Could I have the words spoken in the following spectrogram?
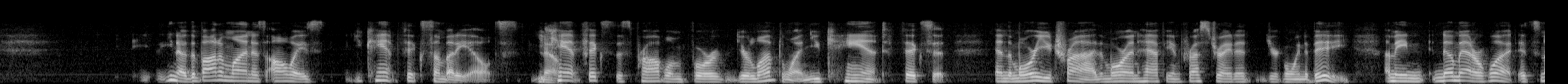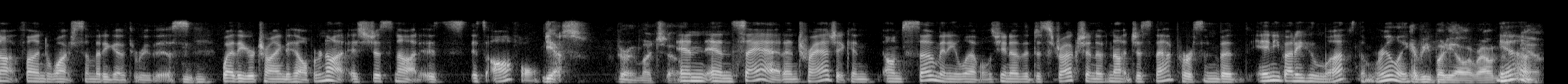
you know, the bottom line is always you can't fix somebody else. You No. can't fix this problem for your loved one. You can't fix it. And the more you try, the more unhappy and frustrated you're going to be. I mean, no matter what, it's not fun to watch somebody go through this, Mm-hmm. whether you're trying to help or not. It's just not. It's it's awful Yes, very much so. and and sad and tragic and on so many levels. You know, the destruction of not just that person, but anybody who loves them. Really, Everybody all around them. Yeah. Yeah.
